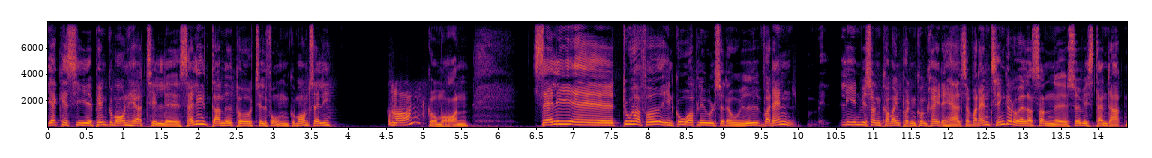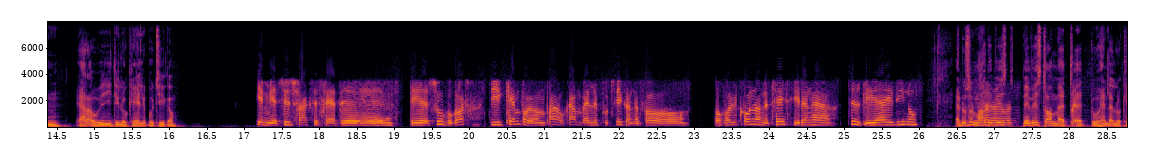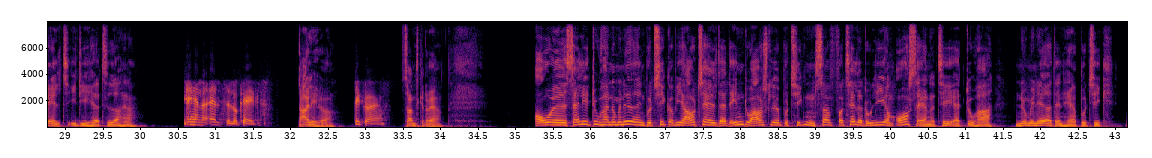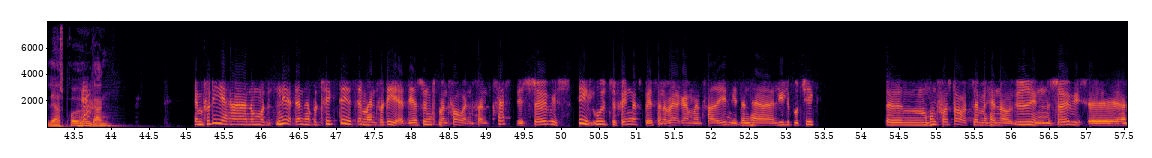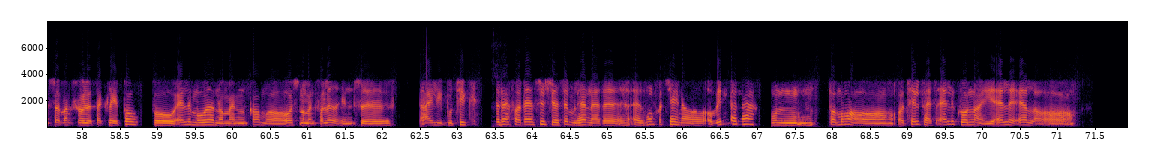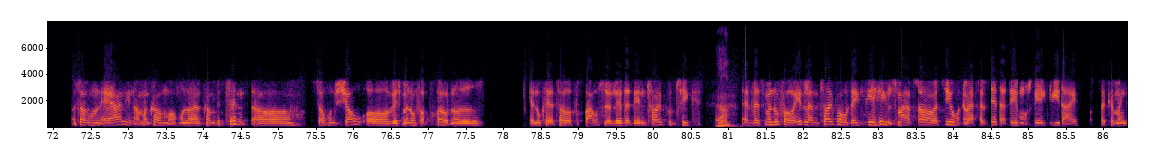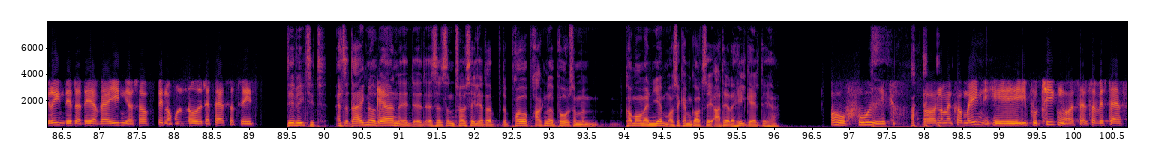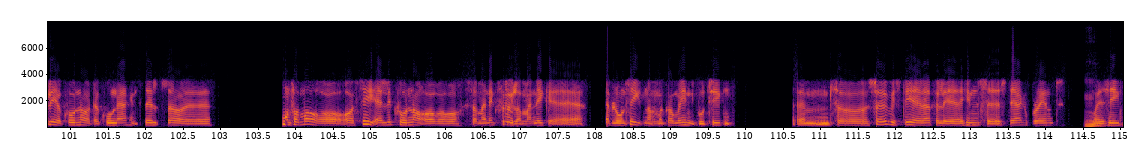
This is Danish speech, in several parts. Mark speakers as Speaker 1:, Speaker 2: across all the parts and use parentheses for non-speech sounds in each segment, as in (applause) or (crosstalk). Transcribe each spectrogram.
Speaker 1: jeg kan sige pænt godmorgen her til øh, Sally, der er med på telefonen. Godmorgen, Sally.
Speaker 2: Godmorgen.
Speaker 1: Godmorgen. Sally, øh, du har fået en god oplevelse derude. Hvordan, lige inden vi sådan kommer ind på den konkrete her, altså, hvordan tænker du ellers sådan øh, servicestandarden er derude i de lokale butikker?
Speaker 2: Jamen, jeg synes faktisk, at øh, det er super godt. De kæmper jo en brav kamp, alle butikkerne, for at, at holde kunderne til i den her tid, vi er i lige nu.
Speaker 1: Er du sådan meget
Speaker 2: Så-
Speaker 1: bevidst, bevidst om, at, at du handler lokalt i de her tider her?
Speaker 2: Jeg handler altid lokalt.
Speaker 1: Dejligt at høre.
Speaker 2: Det gør jeg.
Speaker 1: Sådan skal det være. Og øh, Sally, du har nomineret en butik, og vi har aftalt, at inden du afslører butikken, så fortæller du lige om årsagerne til, at du har nomineret den her butik. Lad os prøve høre en gang.
Speaker 2: Jamen, fordi jeg har nomineret den her butik, det er simpelthen fordi, at jeg synes, man får en fantastisk service helt ud til fingerspidserne, hver gang man træder ind i den her lille butik. Øhm, hun forstår simpelthen at yde en service, øh, så man føler sig klædt på på alle måder, når man kommer, og også når man forlader hendes øh, dejlige butik. Så derfor der synes jeg simpelthen, at, øh, at hun fortjener at, at vinde den her. Hun formår at, at tilpasse alle kunder i alle alder, og, og så er hun ærlig, når man kommer. Hun er kompetent, og så er hun sjov, og hvis man nu får prøvet noget... Ja, nu kan jeg så afsløre lidt, at det er en tøjbutik.
Speaker 1: Ja.
Speaker 2: At hvis man nu får et eller andet tøj på, der ikke lige er helt smart, så siger hun i hvert fald, det der, det er måske ikke lige dig. Så kan man grine lidt af det at være enig, og så finder hun noget, der passer til en.
Speaker 1: Det er vigtigt. Altså, der er ikke noget
Speaker 2: Ja.
Speaker 1: værre end et- et- altså, sådan en tøjsælger, der, der prøver at prakke noget på, man, kommer man hjem, og så kan man godt se, at det er da helt galt, det her.
Speaker 2: Overhovedet ikke. (laughs) Og når man kommer ind i, i butikken også, altså hvis der er flere kunder, der kun er hende selv, så øh, hun formår at, at se alle kunder, og, og, så man ikke føler, at man ikke er blevet set, når man kommer ind i butikken. Øhm, så service, det er i hvert fald øh, hendes øh, stærke brand, mm. må jeg sige.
